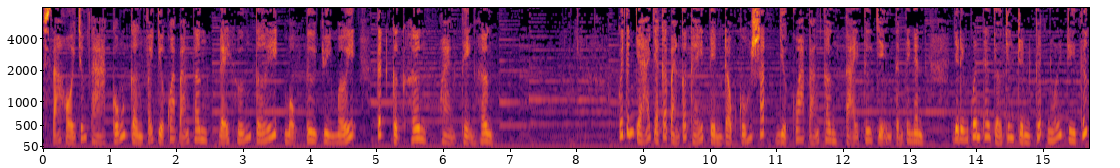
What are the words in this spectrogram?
Xã hội chúng ta cũng cần phải vượt qua bản thân để hướng tới một tư duy mới, tích cực hơn, hoàn thiện hơn. Quý tín giả và các bạn có thể tìm đọc cuốn sách vượt qua bản thân tại thư viện tỉnh Tây Ninh. Và đừng quên theo dõi chương trình kết nối tri thức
